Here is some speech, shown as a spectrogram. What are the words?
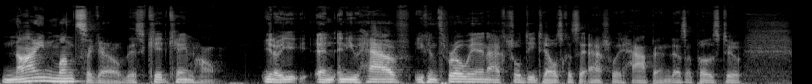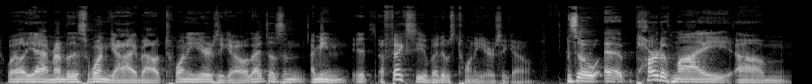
nine months ago, this kid came home. You know, you, and, and you have, you can throw in actual details because it actually happened as opposed to, well, yeah, I remember this one guy about 20 years ago. That doesn't, I mean, it affects you, but it was 20 years ago. So uh, part of my, um,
